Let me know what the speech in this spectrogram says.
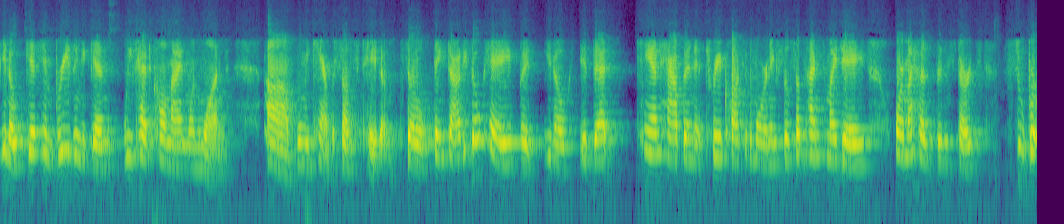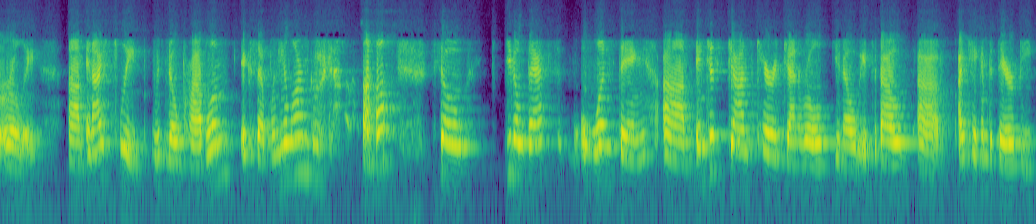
you know, get him breathing again, we've had to call 911 um, when we can't resuscitate him. So thank God he's okay, but you know, if that can happen at three o'clock in the morning. So sometimes my day or my husband starts super early. Um, and I sleep with no problem, except when the alarm goes off. so, you know, that's one thing. Um, and just John's care in general, you know, it's about, um, I take him to therapy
